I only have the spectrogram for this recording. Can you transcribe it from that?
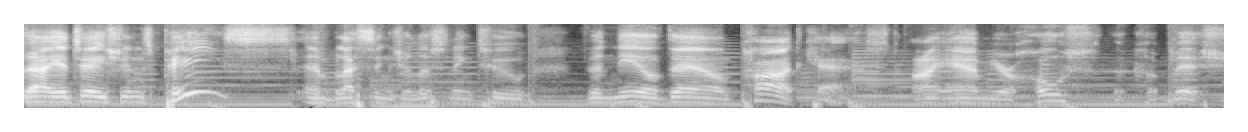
Salutations, peace, and blessings. You're listening to the Kneel Down Podcast. I am your host, the Commish.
